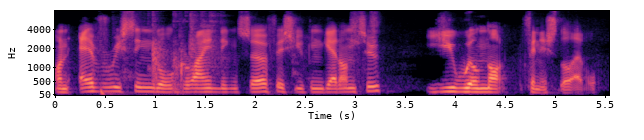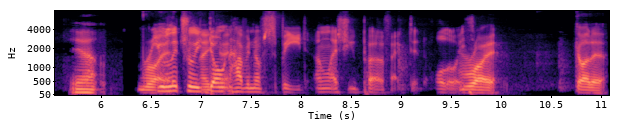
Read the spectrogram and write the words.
on every single grinding surface you can get onto, you will not finish the level. Yeah. Right. You literally don't have enough speed unless you perfect it all the way. through. Right. Got it.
